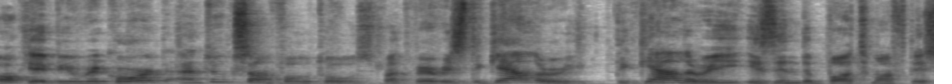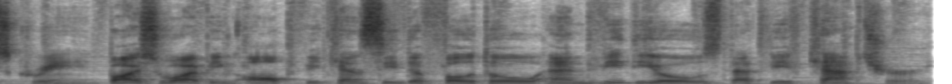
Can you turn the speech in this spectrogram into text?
Okay, we record and took some photos, but where is the gallery? The gallery is in the bottom of the screen. By swiping up, we can see the photo and videos that we've captured.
